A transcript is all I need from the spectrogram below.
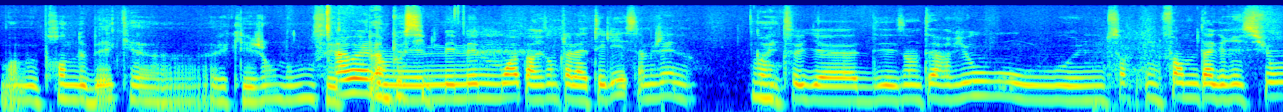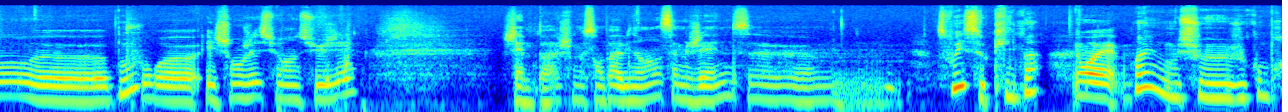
moi, me prendre le bec euh, avec les gens, non, c'est Ah ouais, non, mais, impossible. mais même moi, par exemple, à la télé, ça me gêne. Quand il y a des interviews ou une, sorte, une forme d'agression euh, Mhm. pour échanger sur un sujet, j'aime pas, je me sens pas bien, ça me gêne. ça- Oui, ce climat. Ouais, Oui, je, je comprends.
